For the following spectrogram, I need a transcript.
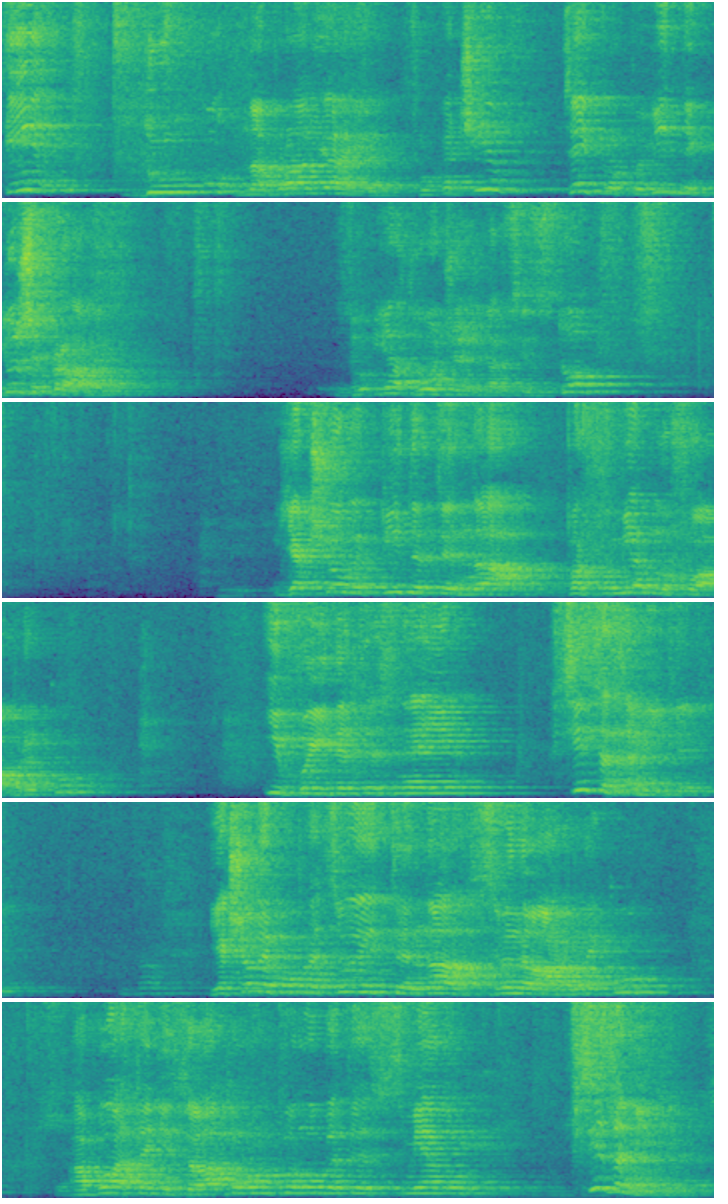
І думку направляє слухачів цей проповідник дуже правильно. Я згоджуюсь на всі 100. Якщо ви підете на парфумерну фабрику і вийдете з неї, всі це замітять. Якщо ви попрацюєте на свинарнику або атонізатором поробите зміну, всі замітять.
